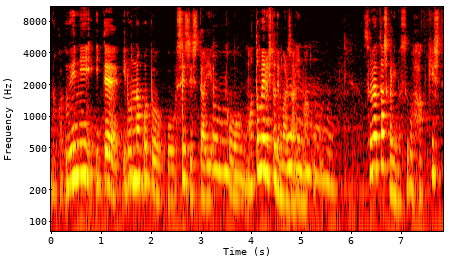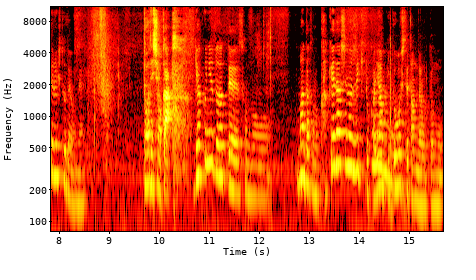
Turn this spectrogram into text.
うなんか上にいていろんなことをこう指示したり、うんこうまとめる人でもあるじゃん今、それは確かに今すごい発揮してる人だよね。どうでしょうか？逆に言うとだってそのまだその駆け出しの時期とかうん。ヤンピーどうしてたんだろうって思う、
